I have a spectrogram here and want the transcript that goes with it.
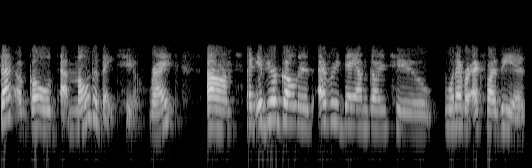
set a goal that motivates you, right? Um, like if your goal is every day I'm going to whatever XYZ is,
